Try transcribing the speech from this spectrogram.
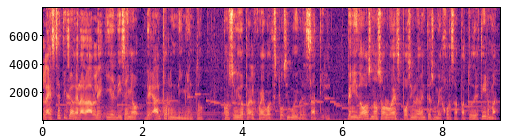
La estética agradable y el diseño de alto rendimiento, construido para el juego explosivo y versátil, Penny 2 no solo es posiblemente su mejor zapato de firma,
